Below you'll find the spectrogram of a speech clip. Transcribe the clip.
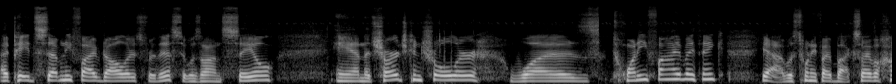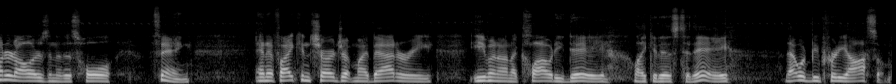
I paid $75 for this. It was on sale. And the charge controller was 25, I think. Yeah, it was 25 bucks. So I have $100 into this whole thing. And if I can charge up my battery even on a cloudy day like it is today, that would be pretty awesome.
